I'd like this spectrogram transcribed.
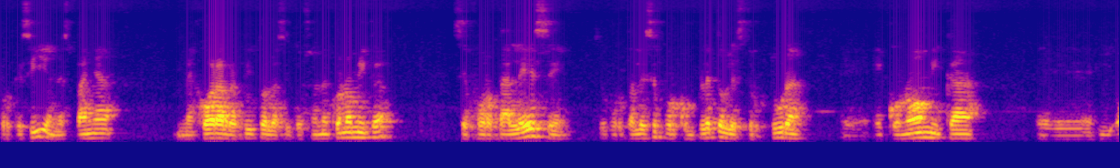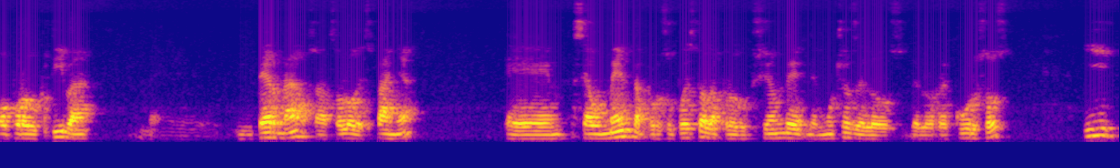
porque sí, en España mejora, repito, la situación económica, se fortalece, se fortalece por completo la estructura eh, económica eh, o productiva eh, interna, o sea, solo de España. se aumenta, por supuesto, la producción de, muchos de los, de los recursos y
